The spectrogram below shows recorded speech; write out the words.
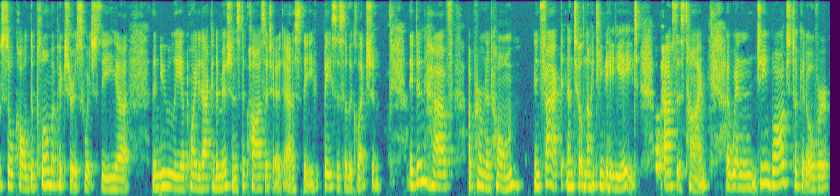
so-called diploma pictures, which the uh, the newly appointed academicians deposited as the basis of the collection. It didn't have a permanent home. In fact, until 1988, past this time, when Jean Boggs took it over,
